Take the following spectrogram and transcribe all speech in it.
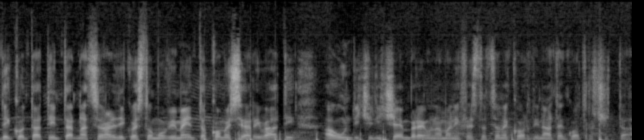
dei contatti internazionali di questo movimento, come si è arrivati a 11 dicembre, una manifestazione coordinata in quattro città.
